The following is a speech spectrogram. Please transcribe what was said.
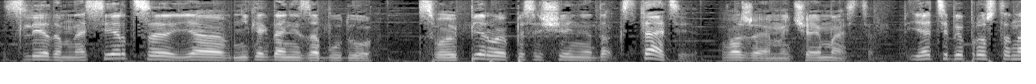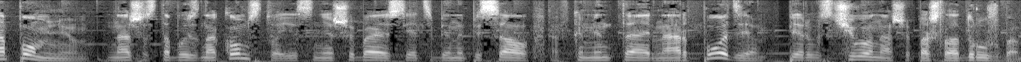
следом на сердце. Я никогда не забуду свое первое посещение. Кстати, уважаемый чаймастер, я тебе просто напомню наше с тобой знакомство. Если не ошибаюсь, я тебе написал в комментарии на Арподе, с чего наша пошла дружба.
